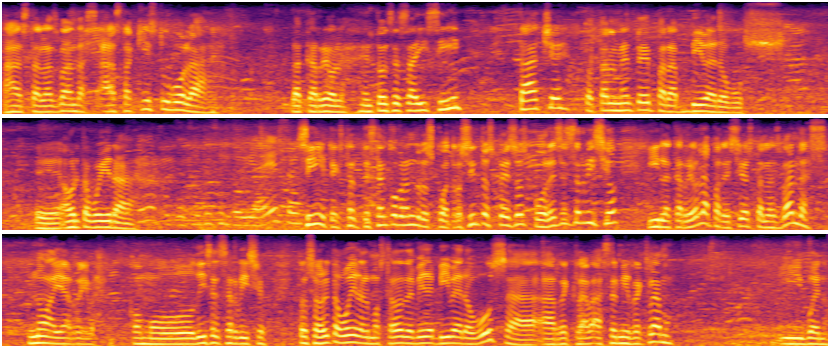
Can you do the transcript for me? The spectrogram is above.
hasta las bandas. Hasta aquí estuvo la, la carriola. Entonces ahí sí, tache totalmente para Viva Aerobús. Eh, ahorita voy a ir a. Sí, te, está- te están cobrando los 400 pesos por ese servicio y la carriola apareció hasta las bandas, no ahí arriba, como dice el servicio. Entonces ahorita voy a ir al mostrador de Vi- Viva Aerobús a, a recla- a hacer mi reclamo. Y bueno,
